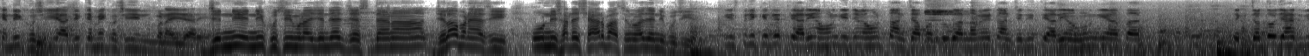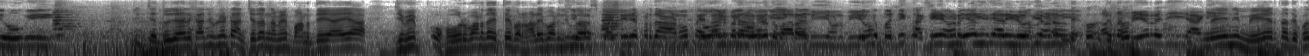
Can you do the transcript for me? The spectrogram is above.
ਕਿੰਨੀ ਖੁਸ਼ੀ ਅੱਜ ਕਿਵੇਂ ਖੁਸ਼ੀ ਮਨਾਈ ਜਾ ਰਹੀ ਹੈ? ਜਿੰਨੀ ਇੰਨੀ ਖੁਸ਼ੀ ਮਨਾਈ ਜਾਂਦੀ ਹੈ ਜਿਸ ਦਿਨ ਜ਼ਿਲ੍ਹਾ ਬਣਿਆ ਸੀ ਉਨੀ ਸਾਡੇ ਸ਼ਹਿਰ ਵਾਸੀਆਂ ਨੂੰ ਅਜੇ ਇੰਨੀ ਖੁਸ਼ੀ ਹੈ। ਕਿਸ ਤਰੀਕੇ ਦੀ ਤਿਆਰੀਆਂ ਹੋਣਗੀਆਂ? ਜਿਵੇਂ ਹੁਣ ਢਾਂਚਾ ਬਦਲੂਗਾ ਨਵੇਂ ਢਾਂਚੇ ਦੀ ਤਿਆਰੀਆਂ ਹੋਣਗੀਆਂ ਤਾਂ ਇੱਕ ਜੱਦੋ ਜਹਿਦ ਵੀ ਹੋਊਗੀ। ਜਦੋਂ ਜਹਿਰ ਕਾਜ ਉਹਨੇ ਢਾਂਚੇ ਤਾਂ ਨਵੇਂ ਬਣਦੇ ਆਏ ਆ। ਜਿਵੇਂ ਹੋਰ ਬਣਦਾ ਇੱਥੇ ਬਰਨਾਲੇ ਬਣ ਤੁਸੀਂ ਜੂਗਾ। ਮੁਨਸਪੈਲਿਟੀ ਦੇ ਪ੍ਰਧਾਨ ਹੋ ਪਹਿਲਾਂ ਵੀ ਪ੍ਰਧਾਨ ਰਹੇ ਦੁਬਾਰਾ ਵੀ ਹੁਣ ਵੀ ਹੋ। ਇੱਕ ਵੱਡੀ ਕੁਰਸੀ ਅੱਗੇ ਹੁਣ ਕੀ ਤਿਆਰੀ ਰਹੂਗੀ ਹੁਣ? ਦੇਖੋ- ਹੁਣ ਤਾਂ ਦੇਖੋ- ਮੇਅਰ ਜੀ ਆ ਗਈ ਨਹੀਂ ਨਹੀਂ ਮੇਅਰ ਤਾਂ ਦੇਖੋ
